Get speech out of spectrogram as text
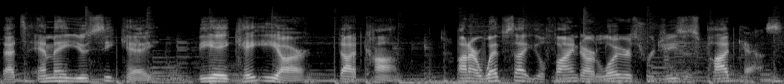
That's M A U C K B A K E R dot R.com. On our website, you'll find our Lawyers for Jesus podcast,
